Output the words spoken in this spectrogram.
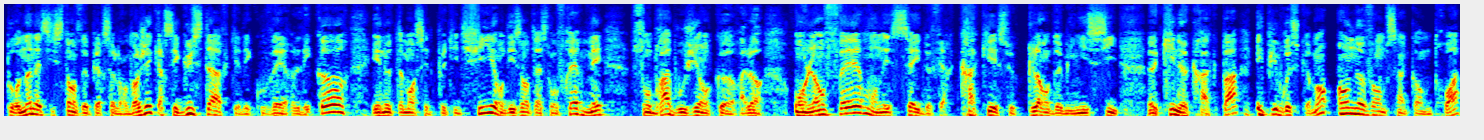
pour non-assistance de personnes en danger, car c'est Gustave qui a découvert les corps, et notamment cette petite fille, en disant à son frère, mais son bras bougeait encore. Alors, on l'enferme, on essaye de faire craquer ce clan de Minici euh, qui ne craque pas, et puis brusquement, en novembre 53,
